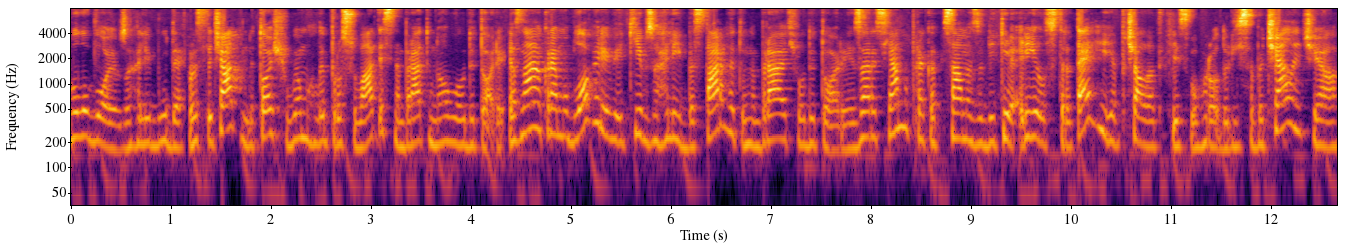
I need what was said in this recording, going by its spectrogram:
головою взагалі буде вистачати для того, щоб ви могли просуватись, набирати нову аудиторію. Я знаю окремо блогерів, які взагалі без таргету набирають аудиторію. зараз я, наприклад, саме завдяки ріл стратегії я почала такий свого роду для челендж. Я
